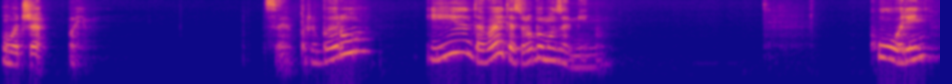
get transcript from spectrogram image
Отже, ой, це приберу. І давайте зробимо заміну. Корінь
